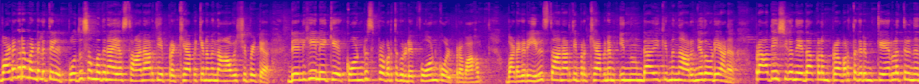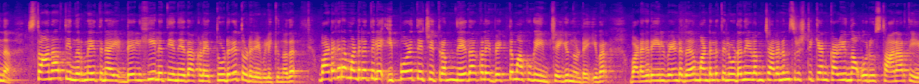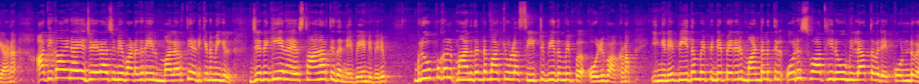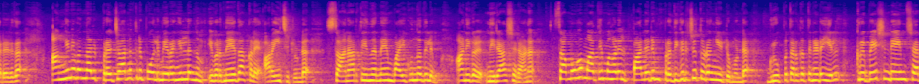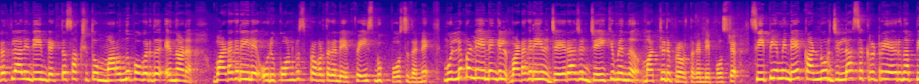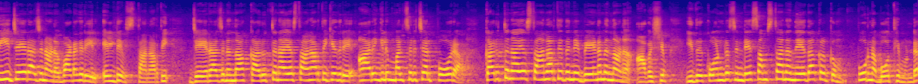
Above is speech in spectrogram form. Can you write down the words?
വടകര മണ്ഡലത്തിൽ പൊതുസമ്മതനായ സ്ഥാനാർത്ഥിയെ പ്രഖ്യാപിക്കണമെന്നാവശ്യപ്പെട്ട് ഡൽഹിയിലേക്ക് കോൺഗ്രസ് പ്രവർത്തകരുടെ ഫോൺ കോൾ പ്രവാഹം. വടകരയിൽ സ്ഥാനാർത്ഥി പ്രഖ്യാപനം ഇന്നുണ്ടായിരിക്കുമെന്ന് അറിഞ്ഞതോടെയാണ് പ്രാദേശിക നേതാക്കളും പ്രവർത്തകരും കേരളത്തിൽ നിന്ന് സ്ഥാനാർത്ഥി നിർണയത്തിനായി ഡൽഹിയിലെത്തിയ നേതാക്കളെ തുടരെ തുടരെ വിളിക്കുന്നത്. വടകര മണ്ഡലത്തിലെ ഇപ്പോഴത്തെ ചിത്രം നേതാക്കളെ വ്യക്തമാക്കുകയും ചെയ്യുന്നുണ്ട് ഇവർ. വടകരയിൽ വേണ്ടത് മണ്ഡലത്തിലുടനീളം ചലനം സൃഷ്ടിക്കാൻ കഴിയുന്ന ഒരു സ്ഥാനാർത്ഥിയെയാണ്. അധികായനായ ജയരാജനെ വടകരയിൽ മലർത്തിയടിക്കണമെങ്കിൽ ജനകീയനായ സ്ഥാനാർത്ഥി തന്നെ വേണ്ടിവരും. ഗ്രൂപ്പുകൾ മാനദണ്ഡമാക്കിയുള്ള സീറ്റ് വീതം വെപ്പ് ഒഴിവാക്കണം. ഇങ്ങനെ വീതം വെപ്പിന്റെ പേരിൽ മണ്ഡലത്തിൽ ഒരു സ്വാധീനവുമില്ലാത്തവരെ കൊണ്ടുവരരുത്. അങ്ങനെ വന്നാൽ പ്രചാരണത്തിന് പോലും ഇറങ്ങില്ലെന്നും ഇവർ നേതാക്കളെ അറിയിച്ചിട്ടുണ്ട്. സ്ഥാനാർത്ഥി നിർണയം വൈകുന്നതിലും അണികൾ നിരാശരാണ്. സമൂഹ മാധ്യമങ്ങളിൽ പലരും പ്രതികരിച്ചു തുടങ്ങിയിട്ടുമുണ്ട്. ഗ്രൂപ്പ് തർക്കത്തിനിടയിൽ കൃപേഷിന്റെയും ശരത് ലാലിന്റെയും രക്തസാക്ഷിത്വം മറന്നു പോകരുത് എന്നാണ് വടകരയിലെ ഒരു കോൺഗ്രസ് പ്രവർത്തകന്റെ ഫേസ്ബുക്ക് പോസ്റ്റ് തന്നെ. മുല്ലപ്പള്ളിയില്ലെങ്കിൽ വടകരയിൽ ജയരാജൻ ജയിക്കുമെന്ന് മറ്റൊരു പ്രവർത്തകന്റെ പോസ്റ്റ്. സി പി എമ്മിന്റെ കണ്ണൂർ ജില്ലാ സെക്രട്ടറിയായിരുന്ന പി ജയരാജനാണ് വടകരയിൽ എൽ ഡി എഫ് സ്ഥാനാർത്ഥി. ജയരാജൻ എന്ന കരുത്തനായ സ്ഥാനാർത്ഥിക്കെതിരെ ആരെങ്കിലും മത്സരിച്ചാൽ പോരാ. കരുത്തനായ സ്ഥാനാർത്ഥി തന്നെ വേണമെന്നാണ് ആവശ്യം. ഇത് കോൺഗ്രസിന്റെ സംസ്ഥാന നേതാക്കൾക്കും പൂർണ ബോധ്യമുണ്ട്.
